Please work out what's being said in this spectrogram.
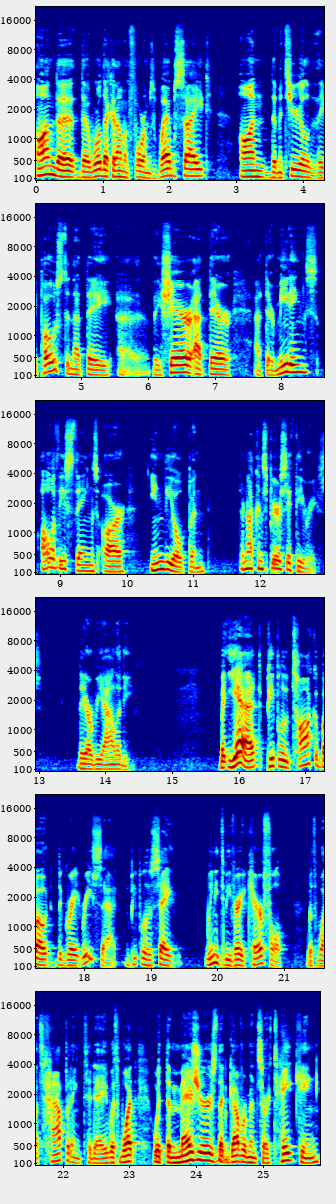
on the, the World Economic Forum's website, on the material that they post and that they uh, they share at their at their meetings. All of these things are in the open. They're not conspiracy theories. They are reality. But yet, people who talk about the Great Reset and people who say we need to be very careful with what's happening today, with what with the measures that governments are taking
